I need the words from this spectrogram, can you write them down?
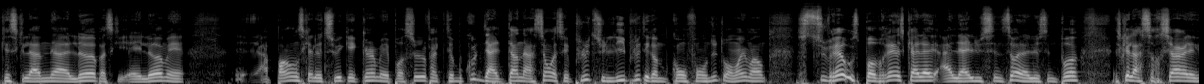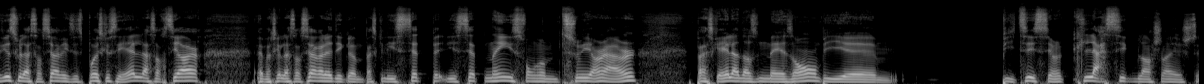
qu'est-ce qui l'a amené à là. Parce qu'elle est là, mais elle pense qu'elle a tué quelqu'un, mais elle est pas sûre. Fait que t'as beaucoup d'alternations. Parce que plus tu lis, plus t'es comme confondu toi-même entre c'est-tu vrai ou c'est pas vrai. Est-ce qu'elle elle hallucine ça, elle hallucine pas? Est-ce que la sorcière, elle existe ou la sorcière existe pas? Est-ce que c'est elle, la sorcière? Euh, Parce que la sorcière, elle a des comme. Parce que les sept, les sept nains, ils se font comme tuer un à un. Parce qu'elle est dans une maison, puis. euh, puis, tu sais, c'est un classique Blanche-Neige,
